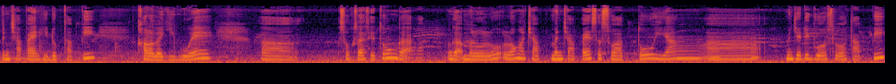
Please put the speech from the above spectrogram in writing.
pencapaian hidup. Tapi kalau bagi gue uh, sukses itu nggak nggak melulu lo ngecap mencapai sesuatu yang uh, menjadi goals lo. Tapi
